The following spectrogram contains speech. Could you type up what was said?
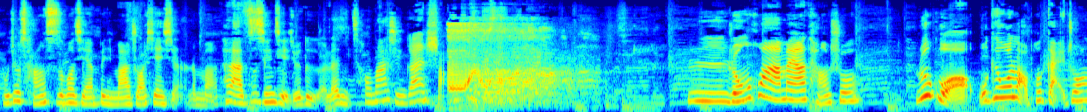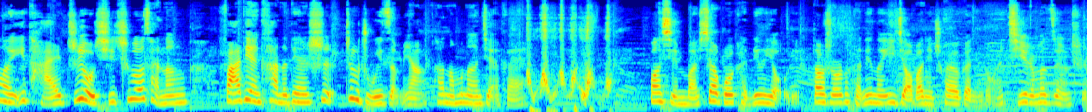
不就藏私房钱被你妈抓现行了吗？他俩自行解决得了，你操那心干啥？”嗯，融化麦芽糖说：“如果我给我老婆改装了一台只有骑车才能发电看的电视，这个主意怎么样？她能不能减肥？放心吧，效果肯定有的。到时候她肯定能一脚把你踹个跟头，还骑什么自行车？”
